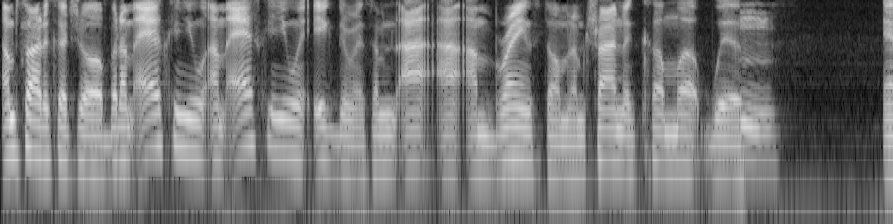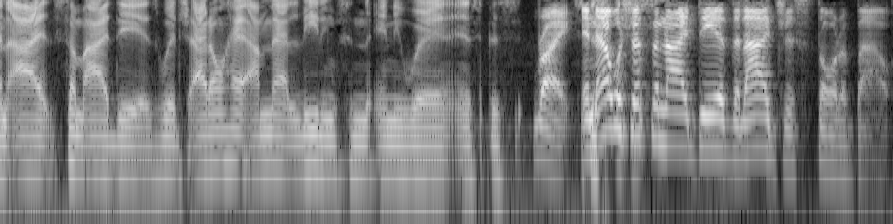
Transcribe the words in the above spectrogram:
I'm sorry to cut you off, but I'm asking you. I'm asking you in ignorance. I'm I, I, am brainstorming. I'm trying to come up with mm. and I some ideas, which I don't have. I'm not leading to anywhere in specific. Right, specific. and that was just an idea that I just thought about.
